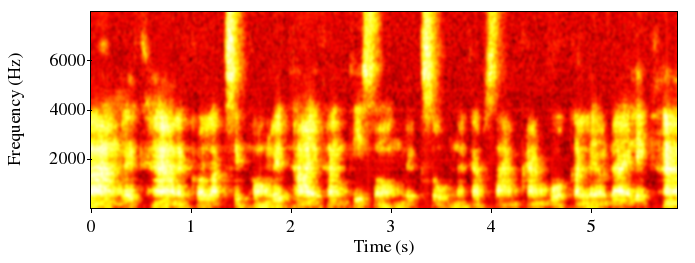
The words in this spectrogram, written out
ล่างเลขห้าแล้วก็หลักสิบของเลขท้ายครั้งที่สองเลขศูนย์นะครับสามครั้งบวกกันแล้วได้เลขห้า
